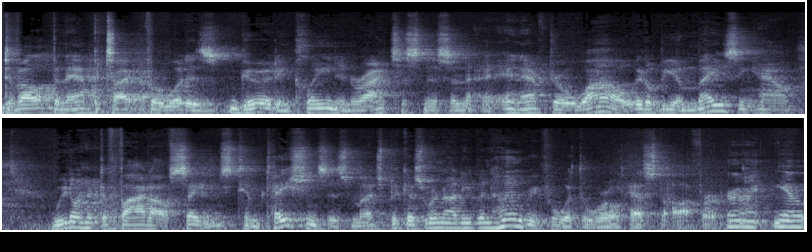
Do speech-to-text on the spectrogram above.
develop an appetite for what is good and clean and righteousness. And, and after a while, it'll be amazing how we don't have to fight off Satan's temptations as much because we're not even hungry for what the world has to offer. Right. You know,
